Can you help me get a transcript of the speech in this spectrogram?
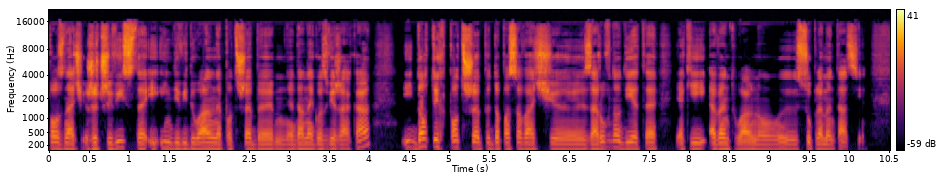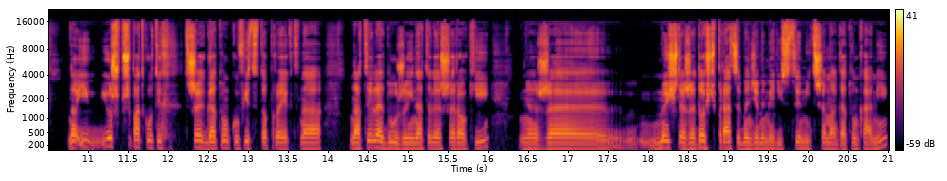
poznać rzeczywiste i indywidualne potrzeby danego zwierzaka i do tych potrzeb dopasować e, zarówno dietę, jak i ewentualną e, suplementację. No i już w przypadku tych trzech gatunków jest to projekt na, na tyle duży i na tyle szeroki, że myślę, że dość pracy będziemy mieli z tymi trzema gatunkami.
